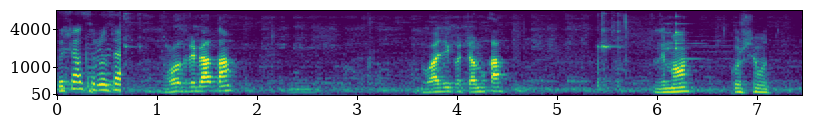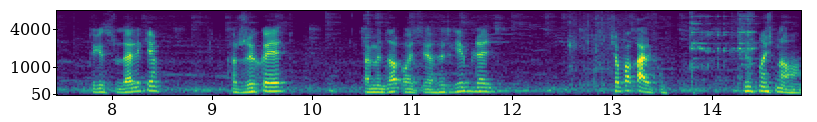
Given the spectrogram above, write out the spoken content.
То сейчас розе... Вот, ребята. Владик, Артемка. Сидимо, кушаємо такі сюдельки. Аджика. Помідор, ось огірки, блядь. Що по кайфу. Всім смачного.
